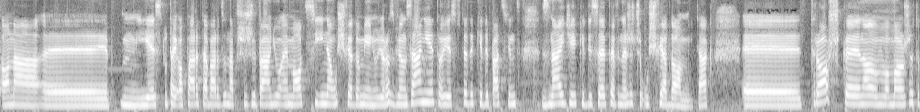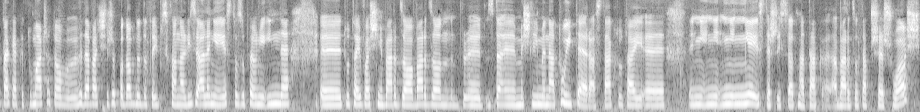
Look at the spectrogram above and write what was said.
ona jest tutaj oparta bardzo na przeżywaniu emocji polega na uświadomieniu. Rozwiązanie to jest wtedy, kiedy pacjent znajdzie, kiedy sobie pewne rzeczy uświadomi, tak? E, troszkę, no może to tak jak tłumaczę, to wydawać się, że podobne do tej psychoanalizy, ale nie, jest to zupełnie inne. E, tutaj właśnie bardzo, bardzo e, myślimy na tu i teraz, tak? Tutaj nie, nie, nie jest też istotna tak bardzo ta przeszłość.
